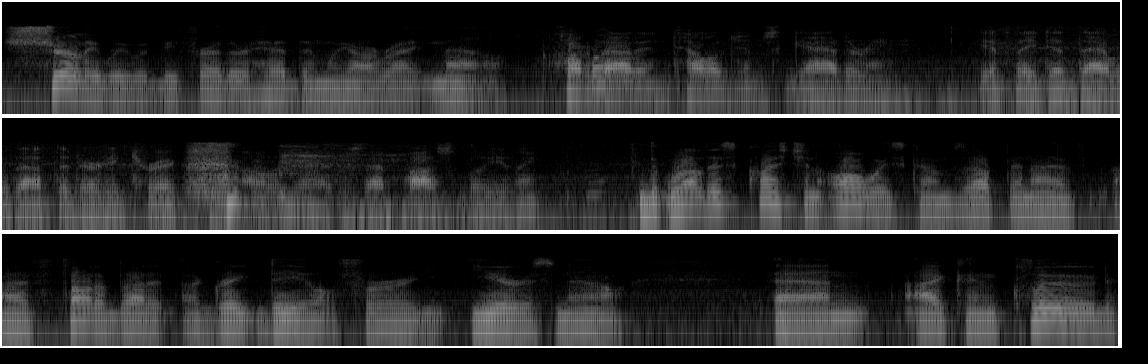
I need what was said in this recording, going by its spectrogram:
surely we would be further ahead than we are right now. What about intelligence gathering? If they did that without the dirty tricks and all of that, is that possible, you think? Well, this question always comes up, and I've, I've thought about it a great deal for years now. And I conclude,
